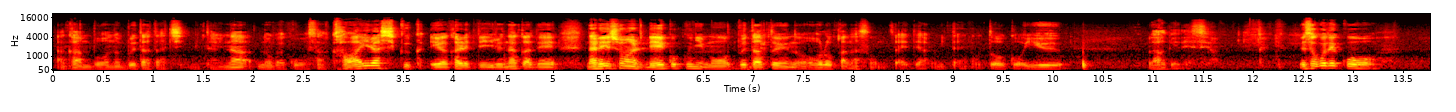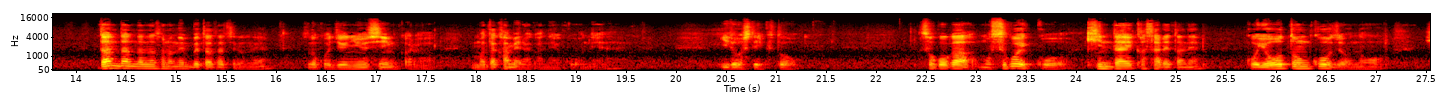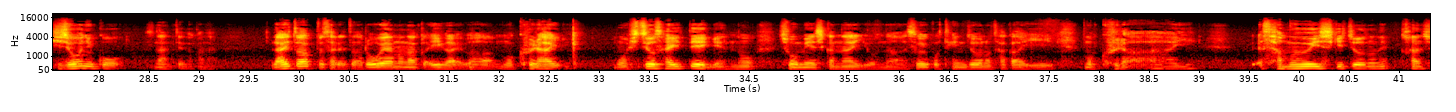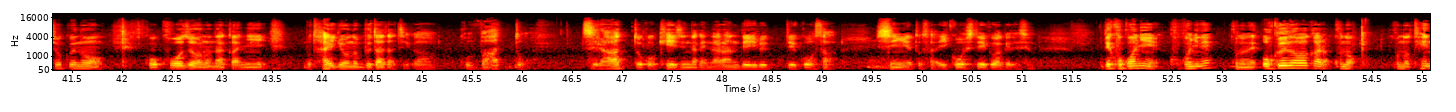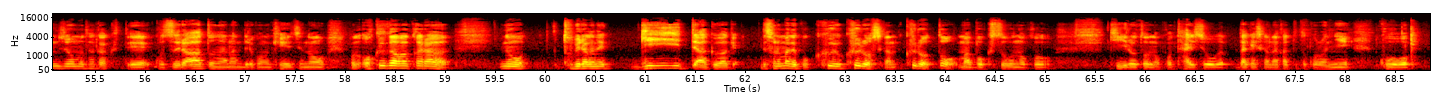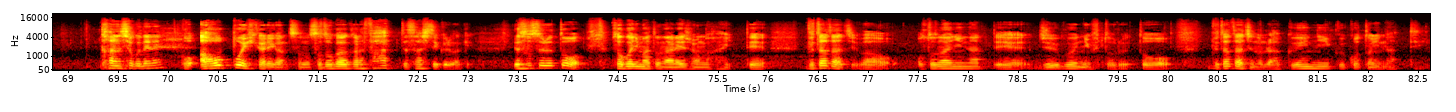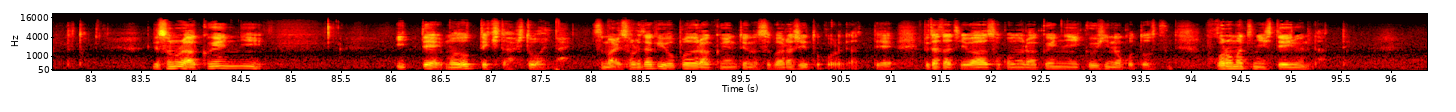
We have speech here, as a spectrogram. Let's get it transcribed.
赤ん坊の豚たちみたいなのがこうさ可愛らしく描かれている中でナレーションは冷酷にも豚というのは愚かな存在であるみたいなことをこう言うわけですよ。でそこでこうだんだんだんだんそのね豚たちのねそのこう授乳シーンからまたカメラがねこうね移動していくとそこがもうすごいこう近代化されたねこう養豚工場の非常にこうなんていうのかなライトアップされた牢屋の中以外はもう暗いもう必要最低限の照明しかないようなすごいこう天井の高いもう暗い寒い色調のね感触のこう工場の中にもう大量の豚たちがこうバッとずらっとこうケージの中に並んでいるっていうこうさシーンへとさ移行していくわけですよ。でここにここにねこのね奥側からこのこの天井も高くてこうずらーっと並んでるこのケージのこの奥側からの扉がねギーって開くわけ。でそれまでこう黒しか黒と、まあ、牧草のこう黄色とのこう対象だけしかなかったところにこう感触でねこう青っぽい光がその外側からファーって差してくるわけ。でそうするとそこにまたナレーションが入って豚たちは大人になって十分に太ると豚たちの楽園に行くことになってでその楽園に行って戻ってきた人はいない。つまりそれだけよっぽど楽園というのは素晴らしいところであって豚たちはそこの楽園に行く日のことを心待ちにしているんだっ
